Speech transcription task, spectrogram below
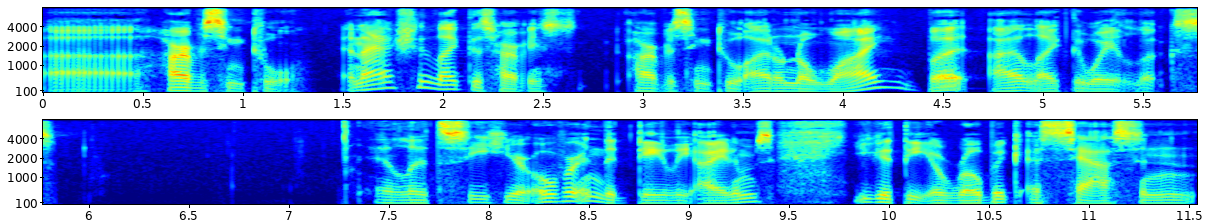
uh, harvesting tool. And I actually like this harvest harvesting tool. I don't know why, but I like the way it looks. And let's see here. Over in the daily items, you get the aerobic assassin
